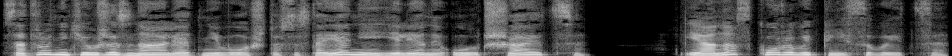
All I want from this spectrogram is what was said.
Сотрудники уже знали от него, что состояние Елены улучшается, и она скоро выписывается.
